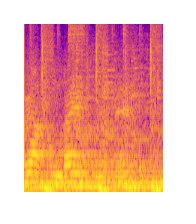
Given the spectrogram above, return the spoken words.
Got some dancing today.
